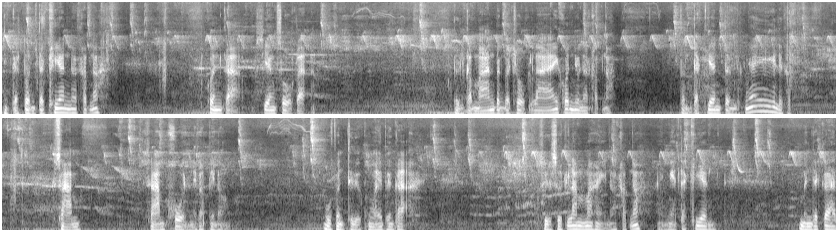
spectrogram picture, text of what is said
นี่ก็ต้นตะเคียนนะครับเนาะคนกะเสียงโศกอะ เป็นกำมานเป็นกระโชกหลายคนอยู่นะครับเนาะต้นตะเคียนต้นบักใหญ่เลยครับสามสามโคนนะครับพี่น้องอูเป็นถือหวยเป็นกะสื่อสุดล่ำมาให้นะครับเนาะเมียตะเคียนบรรยากาศ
